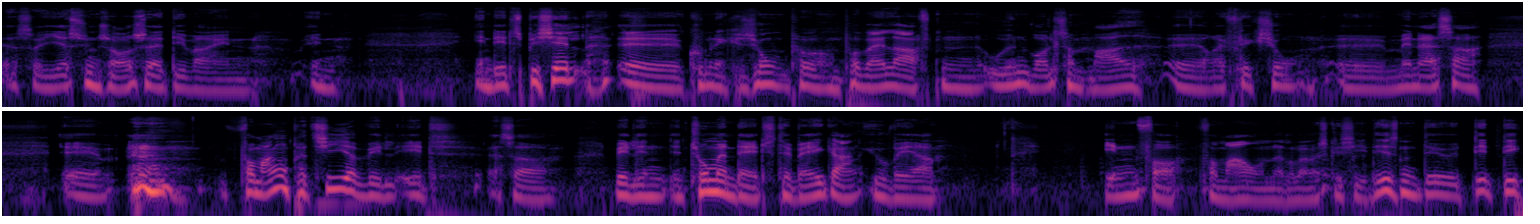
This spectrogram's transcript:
altså, jeg synes også, at det var en, en, en lidt speciel øh, kommunikation på, på valgaften, uden voldsomt meget øh, refleksion. Øh, men altså, øh, for mange partier vil et, altså, vil en, en to-mandats tilbagegang jo være inden for, for maven, eller hvad man skal sige. Det er, sådan, det er jo, det, det,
